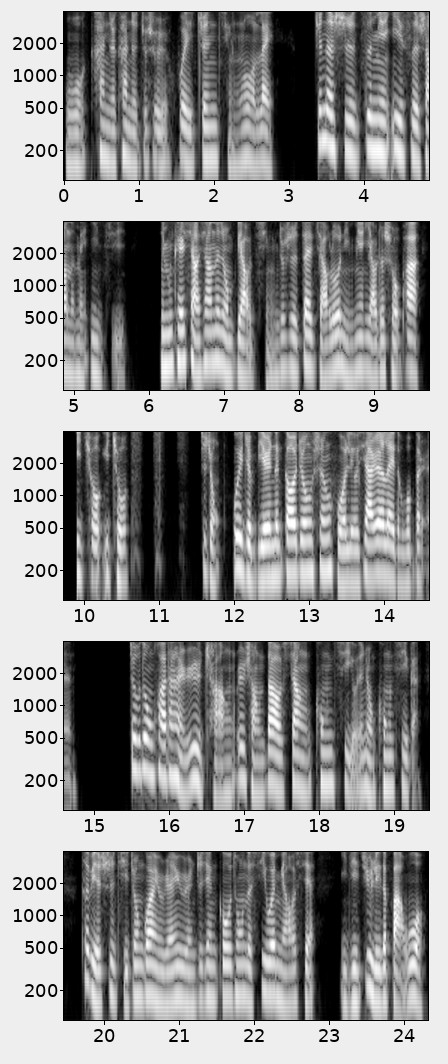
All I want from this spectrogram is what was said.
我看着看着就是会真情落泪，真的是字面意思上的每一集。你们可以想象那种表情，就是在角落里面咬着手帕，一抽一抽，这种为着别人的高中生活流下热泪的我本人。这部动画它很日常，日常到像空气，有那种空气感。特别是其中关于人与人之间沟通的细微描写，以及距离的把握，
